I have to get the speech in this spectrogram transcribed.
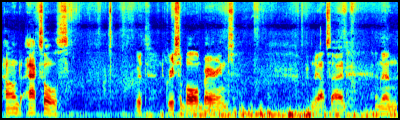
pound axles with greasable bearings from the outside. And then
